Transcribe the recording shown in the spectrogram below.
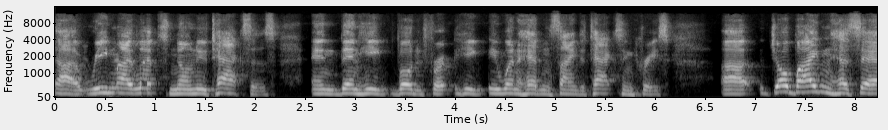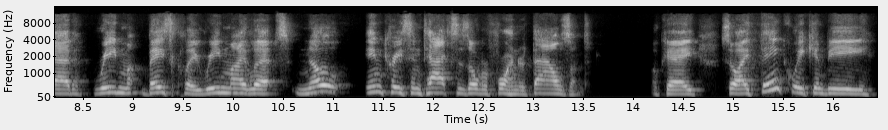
uh, "read my lips, no new taxes," and then he voted for he he went ahead and signed a tax increase. Uh, Joe Biden has said, read my, basically, read my lips, no increase in taxes over 400,000. Okay. So I think we can be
